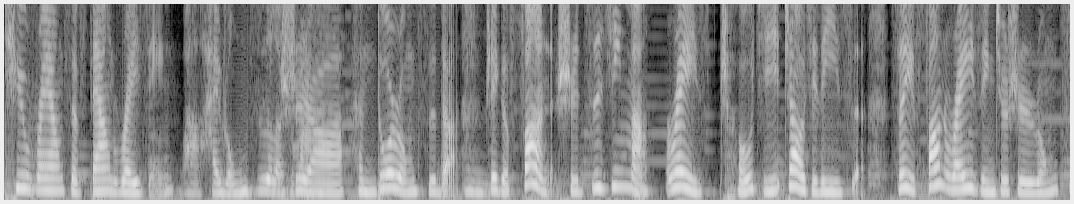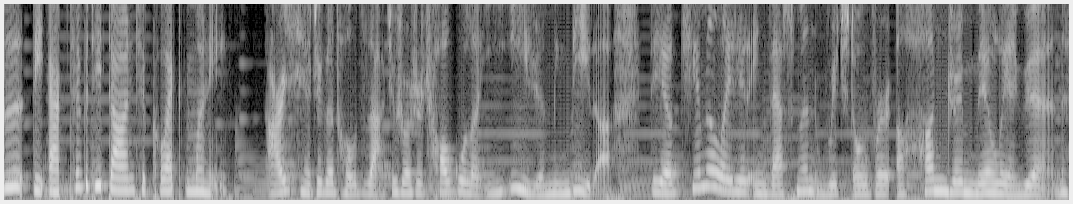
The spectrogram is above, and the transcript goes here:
two rounds of fundraising。哇，还融资了是啊，很多融资的。嗯、这个 fund 是资金嘛，raise 筹集、召集的意思，所以 fundraising 就是融资，the activity done to collect money。而且这个投资啊，据说是超过了一亿人民币的。The accumulated investment reached over a hundred million yuan。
